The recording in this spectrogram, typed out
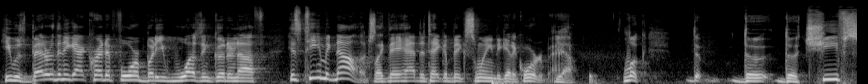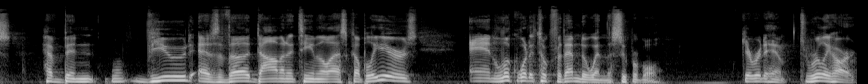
He was better than he got credit for, but he wasn't good enough. His team acknowledged like they had to take a big swing to get a quarterback. Yeah. Look, the the the Chiefs have been viewed as the dominant team in the last couple of years, and look what it took for them to win the Super Bowl. Get rid of him. It's really hard.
